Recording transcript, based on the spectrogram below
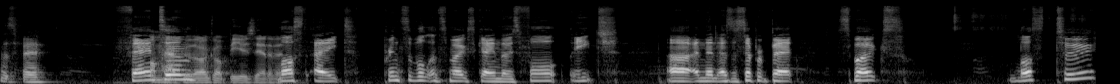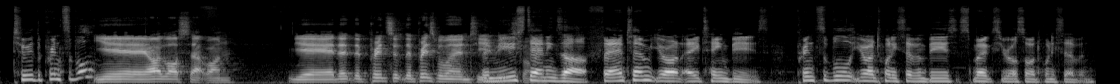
that's fair. I'm happy Phantom that I got beers out of it. lost eight. Principal and Smokes gained those four each. Uh, and then as a separate bet, Smokes lost two to the Principal. Yeah, I lost that one. Yeah, the the principal the principal earned two The new beers from me. standings are Phantom, you're on 18 beers. Principal, you're on 27 beers. Smokes, you're also on 27.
